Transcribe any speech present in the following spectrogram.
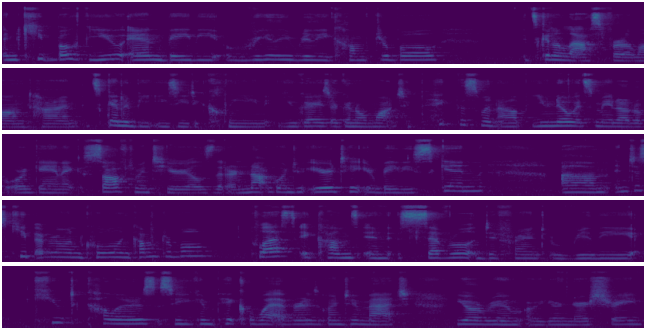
and keep both you and baby really, really comfortable. It's gonna last for a long time. It's gonna be easy to clean. You guys are gonna want to pick this one up. You know it's made out of organic, soft materials that are not going to irritate your baby's skin um, and just keep everyone cool and comfortable. Plus, it comes in several different really cute colors so you can pick whatever is going to match your room or your nursery.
